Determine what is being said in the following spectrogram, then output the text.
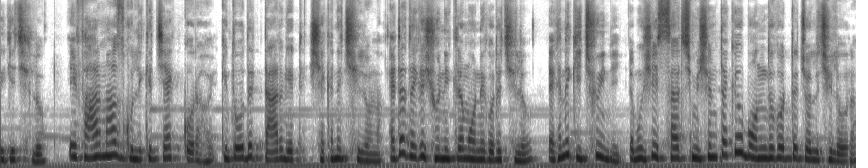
দিকে ছিল। এই ফার্ম হাউসগুলিকে চেক করা হয়, কিন্তু ওদের টার্গেট সেখানে ছিল না। এটা দেখে সৈনিকরা মনে করেছিল, এখানে কিছুই নেই, এবং সেই সার্চ মিশনটাকেও বন্ধ করতে চলেছিল ওরা।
